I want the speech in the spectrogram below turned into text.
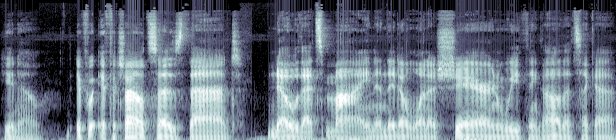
you know, if, if a child says that, no, that's mine, and they don't want to share, and we think, oh, that's like a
